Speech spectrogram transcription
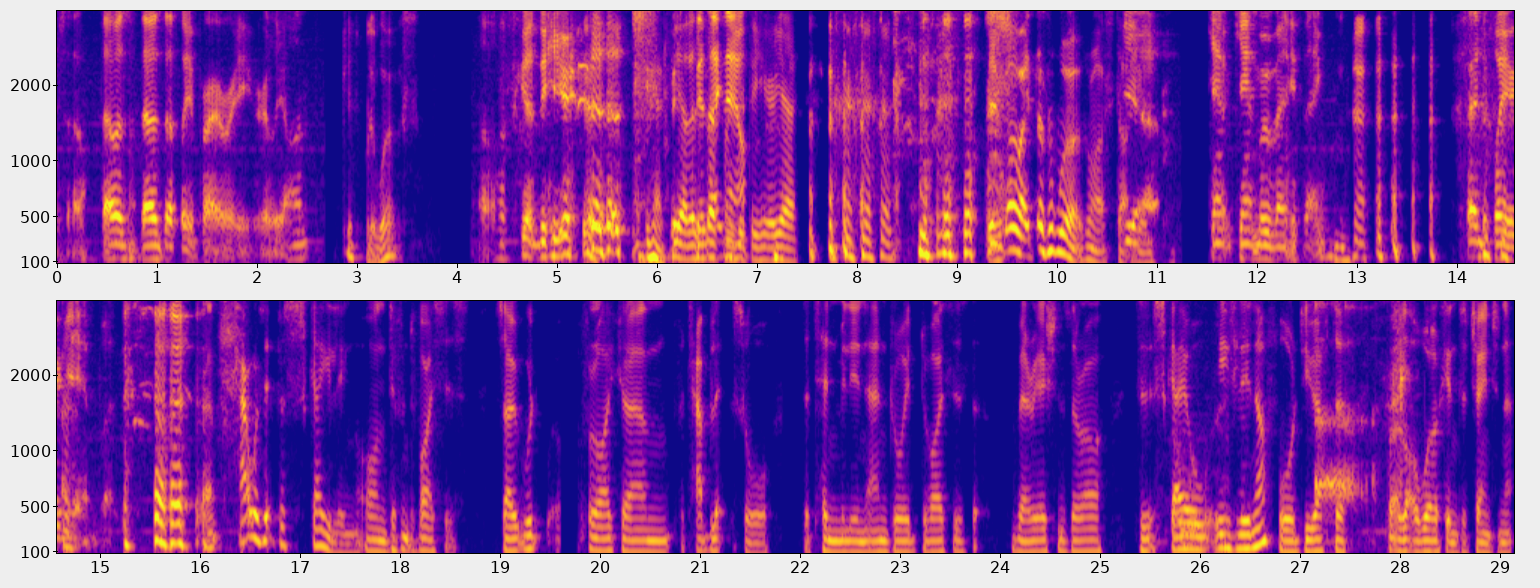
So that was that was definitely a priority early on. Good, well, it works. Oh, that's good to hear. Yeah, bit- Yeah, that's definitely now. good to hear, yeah. oh, wait, it doesn't work. Right, start again. yeah, can't can't move anything. Tried to play your game, but Um, how is it for scaling on different devices? So, would for like um, for tablets or the 10 million Android devices that variations there are, does it scale easily enough, or do you have to Uh, put a lot of work into changing that?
